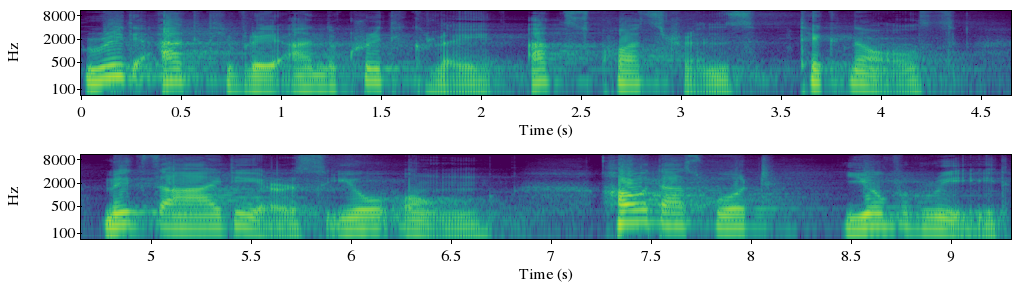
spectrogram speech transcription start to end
Read actively and critically, ask questions, take notes, make the ideas your own. How does what you've read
